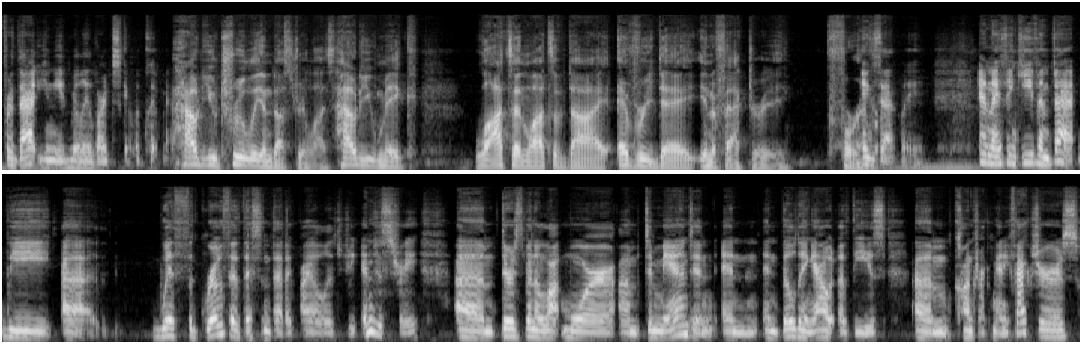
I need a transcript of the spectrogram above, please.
for that, you need really large scale equipment. How do you truly industrialize? How do you make lots and lots of dye every day in a factory forever. Exactly. And I think even that we uh, with the growth of the synthetic biology industry, um, there's been a lot more um, demand and, and and building out of these um, contract manufacturers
